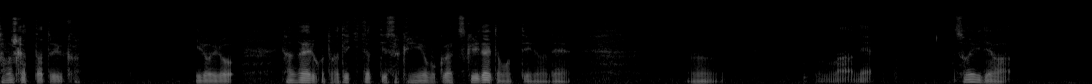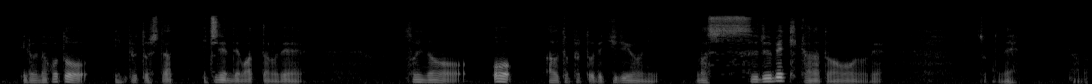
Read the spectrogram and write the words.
楽しかったというか、いろいろ考えることができたっていう作品を僕は作りたいと思っているので、うん。まあね、そういう意味では、いろんなことをインプットした一年でもあったので、そういうのをアウトプットできるようにまあ、するべきかなとは思うので、ちょっとね、あの、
